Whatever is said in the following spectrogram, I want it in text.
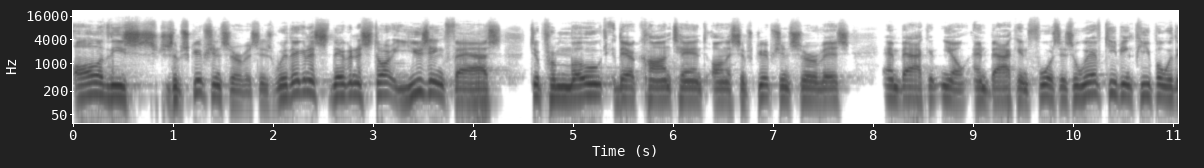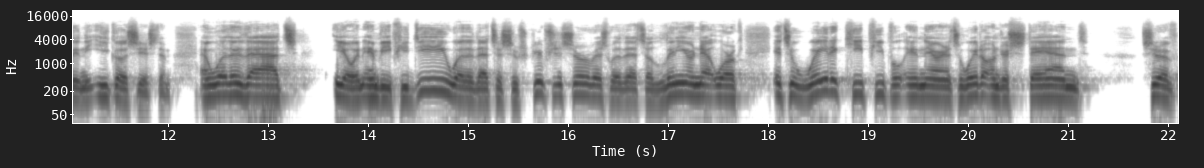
all of these subscription services where they're going to, they're going to start using fast to promote their content on a subscription service and back, you know, and back and forth. It's a way of keeping people within the ecosystem. And whether that's you know, an MVPD, whether that's a subscription service, whether that's a linear network. It's a way to keep people in there and it's a way to understand sort of,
